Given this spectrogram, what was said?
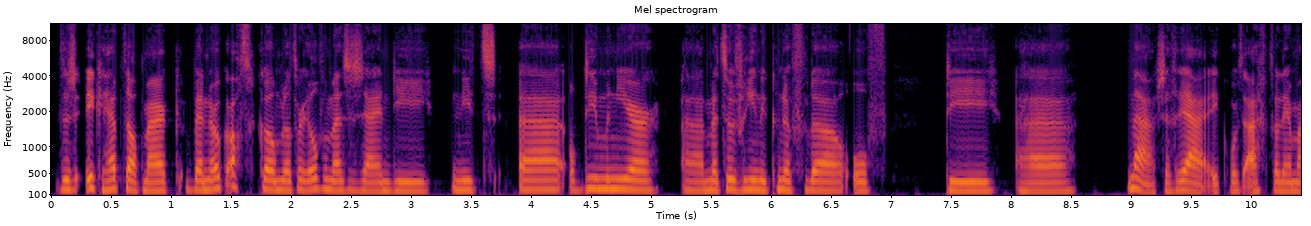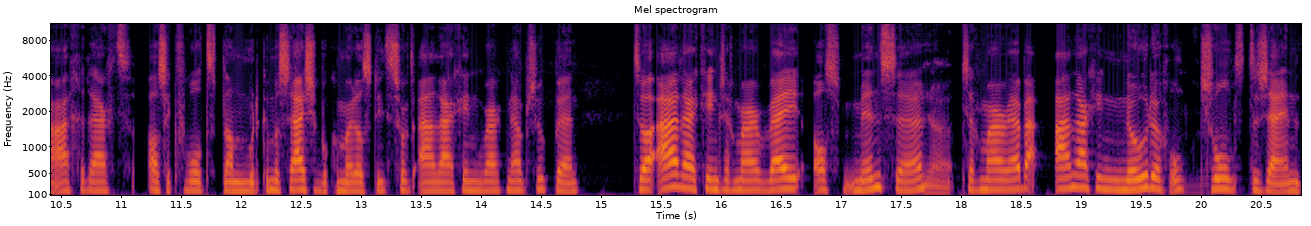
dus ik heb dat, maar ik ben er ook achter gekomen dat er heel veel mensen zijn die niet eh, op die manier eh, met hun vrienden knuffelen. Of die nou, zeggen, ja, ik word eigenlijk alleen maar aangeraakt als ik bijvoorbeeld, dan moet ik een massage boeken, maar dat is niet het soort aanraking waar ik naar op zoek ben. Terwijl aanraking, zeg maar, wij als mensen, ja. zeg maar, we hebben aanraking nodig om gezond te zijn.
